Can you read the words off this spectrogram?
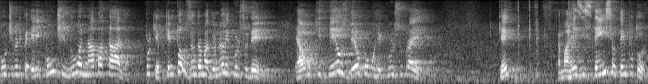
continua de pé. Ele continua na batalha. Por quê? Porque ele está usando a armadura, não é recurso dele, é algo que Deus deu como recurso para ele. Ok? É uma resistência o tempo todo.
